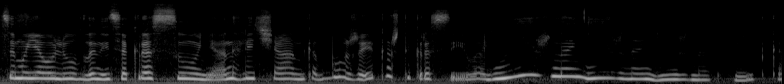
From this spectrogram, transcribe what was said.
Це моя улюблениця, красуня, англічанка. Боже, яка ж ти красива. Ніжна, ніжна, ніжна квітка.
